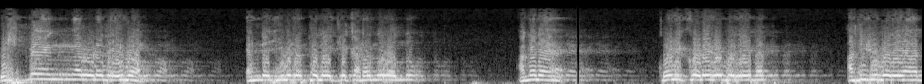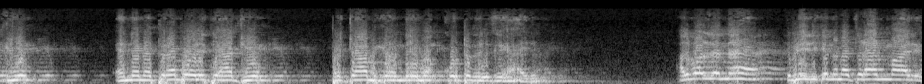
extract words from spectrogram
വിസ്മയങ്ങളുടെ ദൈവം എന്റെ ജീവിതത്തിലേക്ക് കടന്നു വന്നു. അങ്ങനെ കോഴിക്കോട് രൂപതയെ അതിരൂപതയാക്കിയും എന്നെ മെത്രാപോലിത്തയാക്കിയും പ്രഖ്യാപിക്കുവാൻ ദൈവം കൂട്ടുനിൽക്കുകയായിരുന്നു. അതുപോലെ തന്നെ ഇവിടെ ഇരിക്കുന്ന മെത്രാന്മാര്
